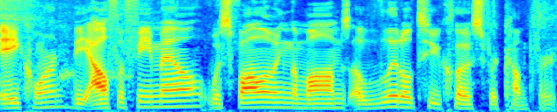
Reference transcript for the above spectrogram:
Acorn, the alpha female, was following the moms a little too close for comfort.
